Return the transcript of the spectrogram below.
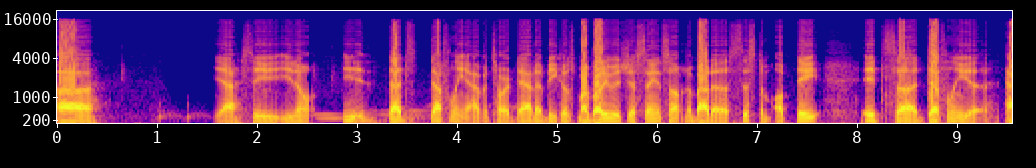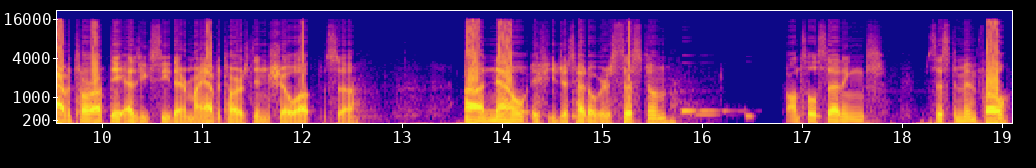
uh, yeah, see, you know, that's definitely avatar data because my buddy was just saying something about a system update. It's uh, definitely a avatar update. As you can see there, my avatars didn't show up. So uh, now, if you just head over to System, Console Settings, System Info,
